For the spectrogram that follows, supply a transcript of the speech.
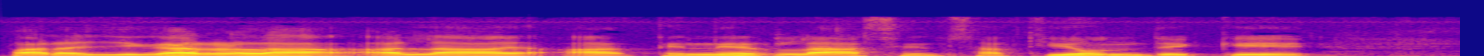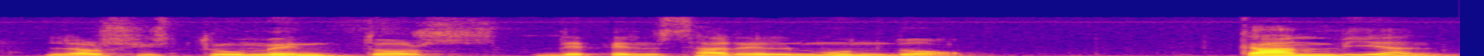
para llegar a, a tener la sensación de que los instrumentos de pensar el mundo cambian,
